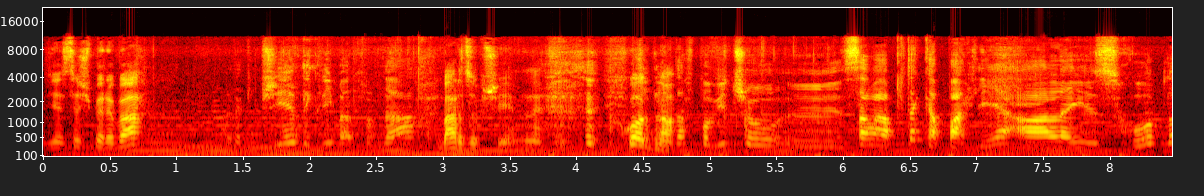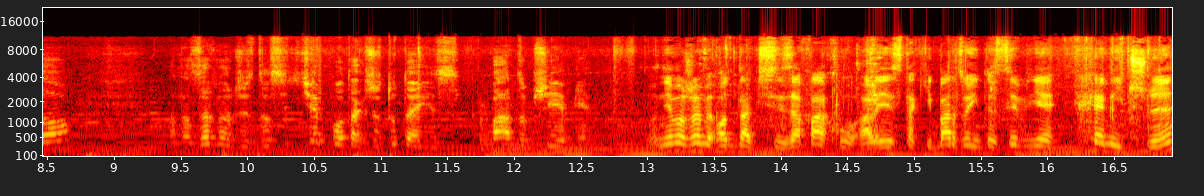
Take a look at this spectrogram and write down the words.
Gdzie jesteśmy ryba? Taki przyjemny klimat, prawda? Bardzo przyjemny. Chłodno. W powietrzu y, sama apteka pachnie, ale jest chłodno, a na zewnątrz jest dosyć ciepło, także tutaj jest bardzo przyjemnie. No nie możemy oddać zapachu, ale jest taki bardzo intensywnie chemiczny.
